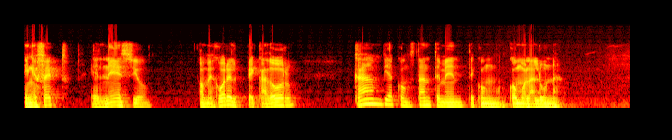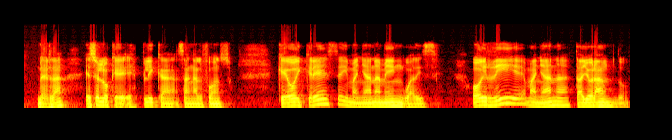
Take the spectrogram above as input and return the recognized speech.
En efecto, el necio, o mejor el pecador, cambia constantemente como, como la luna. ¿Verdad? Eso es lo que explica San Alfonso. Que hoy crece y mañana mengua, dice. Hoy ríe, mañana está llorando.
